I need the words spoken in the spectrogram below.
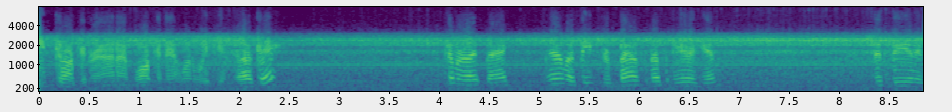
Keep talking, Ron. I'm walking that one with you. Okay. Coming right back. Now my feet are bouncing up in the air again. Shouldn't be any.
